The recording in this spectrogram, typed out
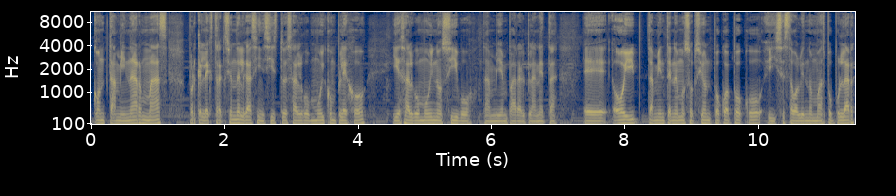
contaminar más, porque la extracción del gas, insisto, es algo muy complejo y es algo muy nocivo también para el planeta. Eh, hoy también tenemos opción poco a poco y se está volviendo más popular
